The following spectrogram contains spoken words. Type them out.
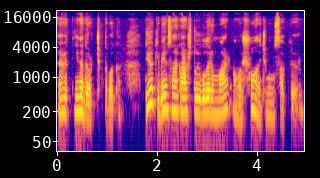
Evet yine dört çıktı bakın. Diyor ki benim sana karşı duygularım var ama şu an için bunu saklıyorum.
